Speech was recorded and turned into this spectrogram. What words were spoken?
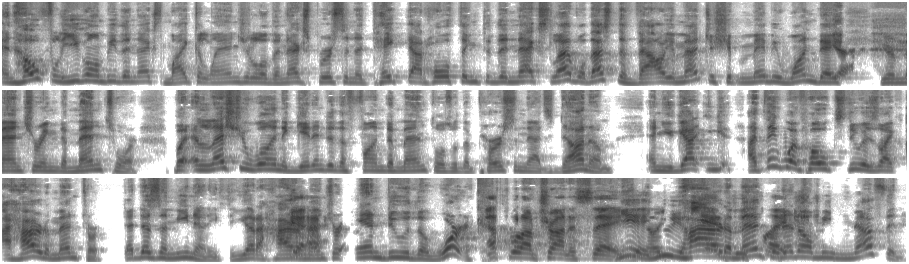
and hopefully you're going to be the next Michelangelo, the next person to take that whole thing to the next level. That's the value of mentorship. And maybe one day yeah. you're mentoring the mentor. But unless you're willing to get into the fundamentals with the person that's done them, and you got, I think what folks do is like, I hired a mentor. That doesn't mean anything. You got to hire yeah. a mentor and do the work. That's what I'm trying to say. Yeah, you, know, you, you hired a mentor. Like, that don't mean nothing.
